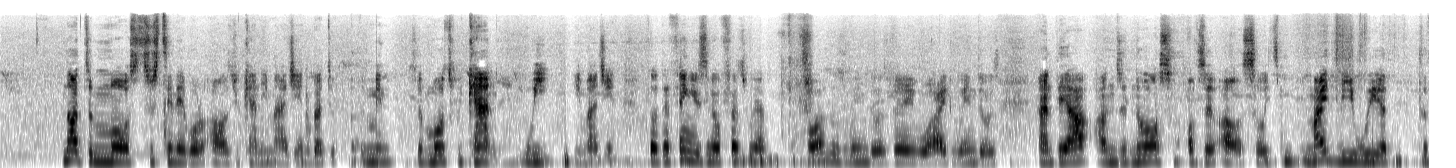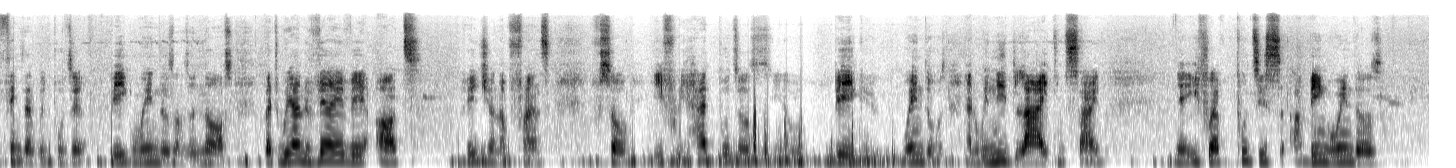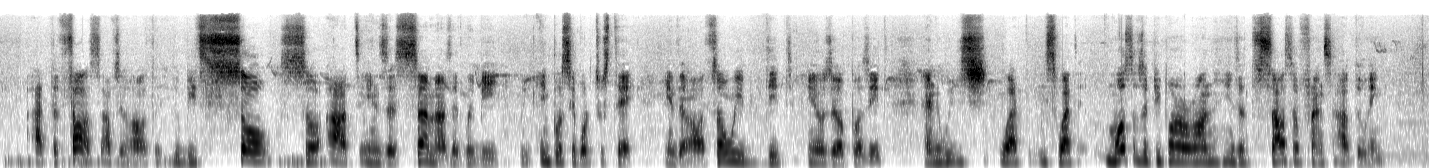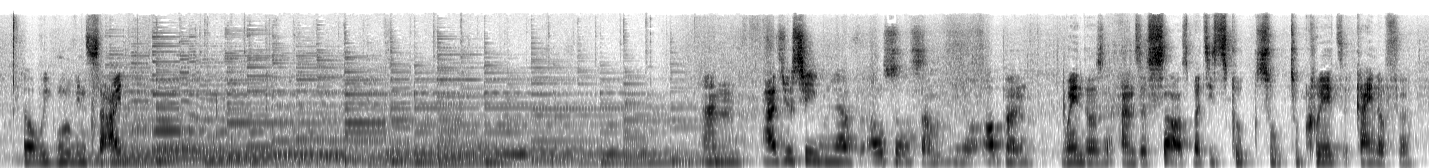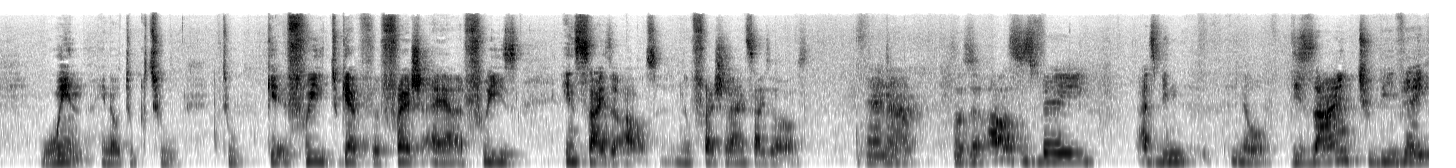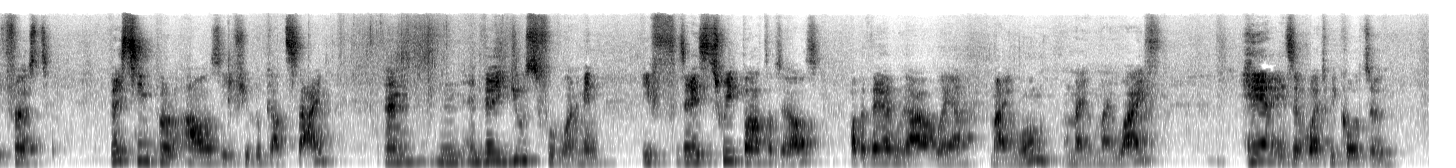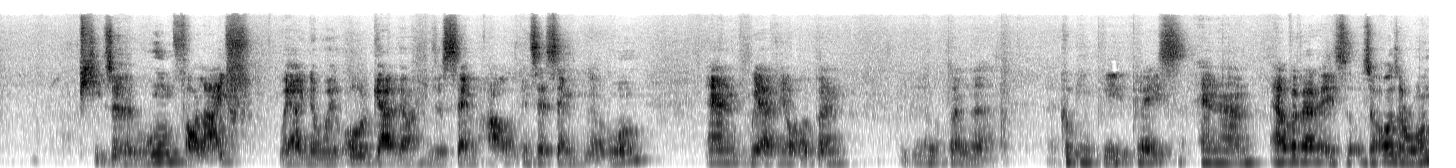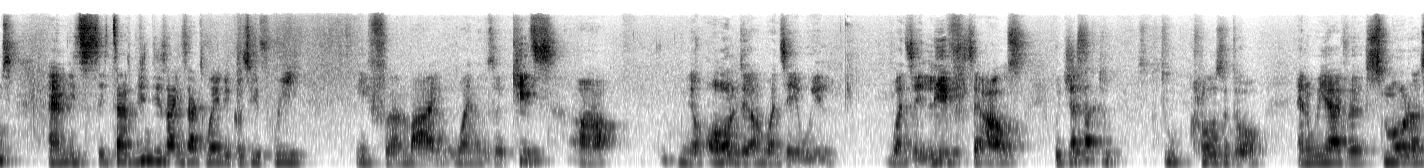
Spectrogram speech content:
not the most sustainable house you can imagine, but I mean the most we can, we imagine. So the thing is, you know, first we have all those windows, very wide windows, and they are on the north of the house. So it might be weird to think that we put the big windows on the north, but we are in a very, very hot region of France. So if we had put those, you know, big windows and we need light inside, if we have put these big windows at the south of the house, it would be so, so hot in the summer that would be impossible to stay in the house. So we did, you know, the opposite, and which what is what most of the people around in the south of France are doing. So we move inside. As you see, we have also some, you know, open windows and the south, but it's to, to, to create a kind of a wind, you know, to, to, to get free, to get fresh air, freeze inside the house, you know, fresh air inside the house. And uh, so the house is very, has been, you know, designed to be very first, very simple house if you look outside, and and very useful one. I mean, if there is three parts of the house, over there we are where my room and my, my wife. Here is a, what we call the the room for life, where you know we all gather in the same house, in the same uh, room, and we have you know open open uh, cooking place, and um, over there is the other rooms, and it's it has been designed that way because if we if uh, my when the kids are you know older when they will when they leave the house, we just have to to close the door, and we have a smaller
